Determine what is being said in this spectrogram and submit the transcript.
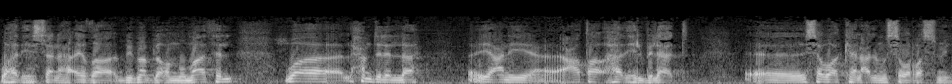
وهذه السنة أيضا بمبلغ مماثل والحمد لله يعني عطاء هذه البلاد. سواء كان على المستوى الرسمي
